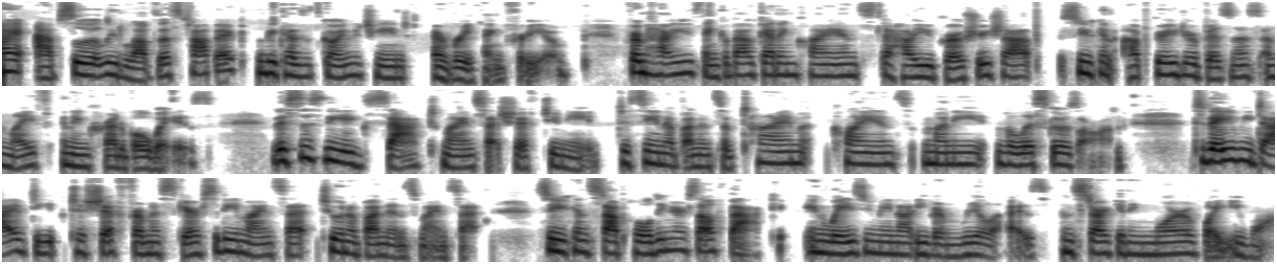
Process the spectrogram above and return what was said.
I absolutely love this topic because it's going to change everything for you. From how you think about getting clients to how you grocery shop so you can upgrade your business and life in incredible ways. This is the exact mindset shift you need to see an abundance of time, clients, money, the list goes on. Today, we dive deep to shift from a scarcity mindset to an abundance mindset so you can stop holding yourself back in ways you may not even realize and start getting more of what you want.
